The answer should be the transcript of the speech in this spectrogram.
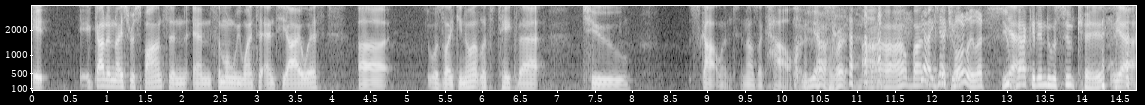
it it got a nice response, and and someone we went to NTI with uh, was like, you know what, let's take that to Scotland, and I was like, how? yeah, right. Uh, how about Yeah, yeah, totally. Let's- you Yeah. pack it into a suitcase. yeah,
